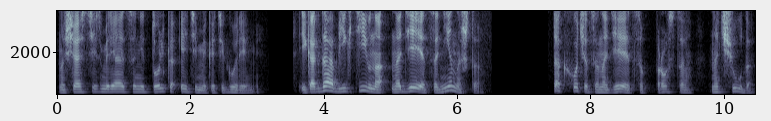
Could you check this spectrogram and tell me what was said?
Но счастье измеряется не только этими категориями. И когда объективно надеяться не на что, так хочется надеяться просто на чудо.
